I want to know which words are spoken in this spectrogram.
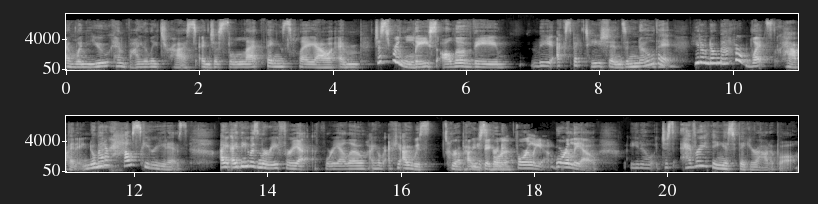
And when you can finally trust and just let things play out and just release all of the the expectations and know that you know no matter what's happening, no matter how scary it is. I, I think it was Marie Forleo. I, I always screw up how you say her for, name. Forleo. Forleo you know, just everything is figure outable.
